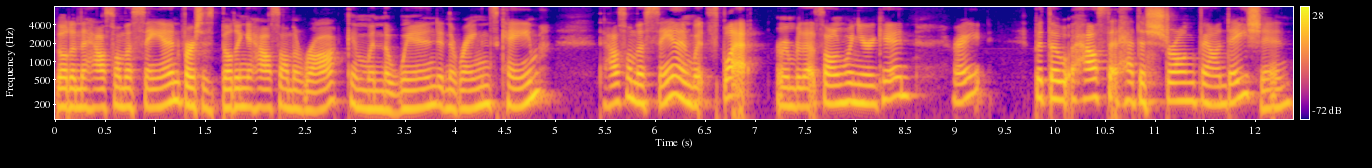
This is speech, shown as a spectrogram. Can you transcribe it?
building the house on the sand versus building a house on the rock. And when the wind and the rains came, the house on the sand went splat. Remember that song when you were a kid, right? But the house that had the strong foundation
